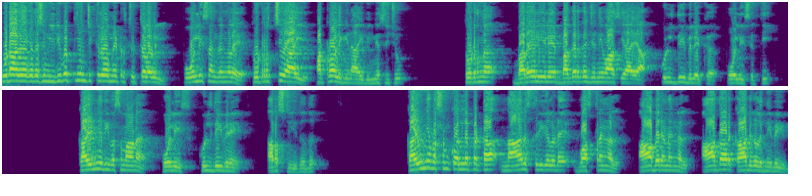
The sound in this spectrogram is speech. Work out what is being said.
കൂടാതെ ഏകദേശം ഇരുപത്തിയഞ്ച് കിലോമീറ്റർ ചുറ്റളവിൽ പോലീസ് അംഗങ്ങളെ തുടർച്ചയായി പട്രോളിങ്ങിനായി വിന്യസിച്ചു. തുടർന്ന് ബറേലിയിലെ ബഗർഗഞ്ച് നിവാസിയായ കുൽദീപിലേക്ക് പോലീസ് എത്തി. കഴിഞ്ഞ ദിവസമാണ് പോലീസ് കുൽദീപിനെ അറസ്റ്റ് ചെയ്തത്. കഴിഞ്ഞ വർഷം കൊല്ലപ്പെട്ട നാല് സ്ത്രീകളുടെ വസ്ത്രങ്ങൾ ആഭരണങ്ങൾ ആധാർ കാർഡുകൾ എന്നിവയും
